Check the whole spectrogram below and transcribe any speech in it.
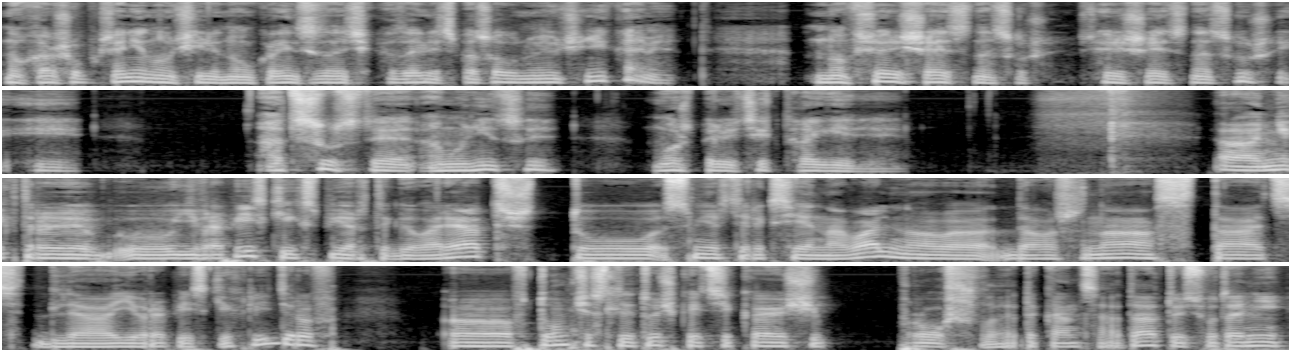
Ну, хорошо, пусть они научили, но украинцы, значит, оказались способными учениками. Но все решается на суше. Все решается на суше, и отсутствие амуниции может привести к трагедии. А, некоторые э, европейские эксперты говорят, что смерть Алексея Навального должна стать для европейских лидеров э, в том числе точкой отсекающей прошлое до конца, да, то есть вот они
